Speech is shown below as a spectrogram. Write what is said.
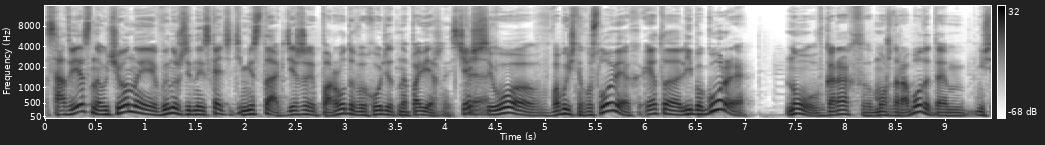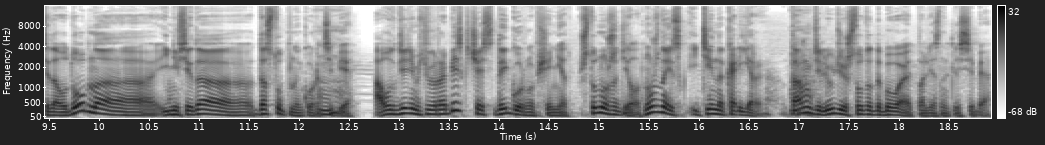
Соответственно, ученые вынуждены искать эти места, где же породы выходят на поверхность. Чаще Так. всего в обычных условиях это либо горы, ну, в горах можно работать, там не всегда удобно и не всегда доступный город Мгм. тебе. А вот где-нибудь в европейской части, да и гор вообще нет. Что нужно делать? Нужно идти на карьеры. Там, где люди что-то добывают полезное для себя.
